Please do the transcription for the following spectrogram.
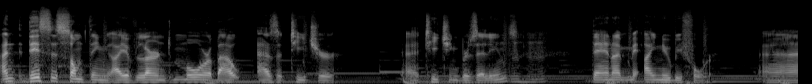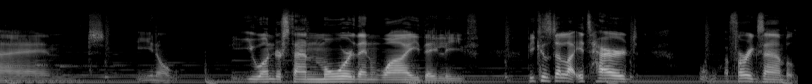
And this is something I have learned more about as a teacher, uh, teaching Brazilians, than I knew before. And you know, you understand more than why they leave, because the it's hard. For example,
